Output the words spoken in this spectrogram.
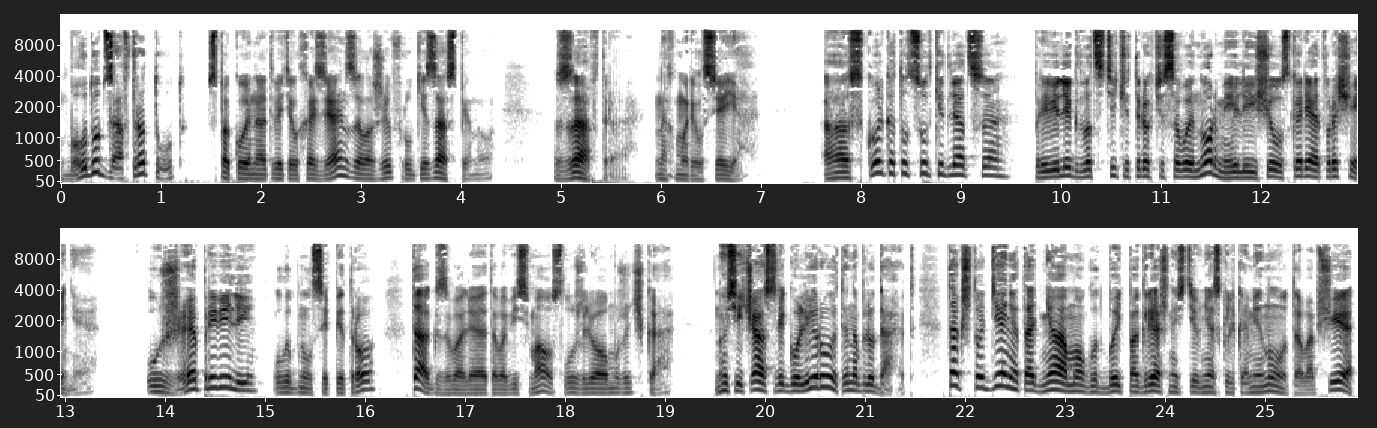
Будут завтра тут, спокойно ответил хозяин, заложив руки за спину. Завтра, нахмурился я. А сколько тут сутки длятся? Привели к 24-часовой норме или еще ускоряют вращение? Уже привели, улыбнулся Петро, так звали этого весьма услужливого мужичка. Но сейчас регулируют и наблюдают. Так что день ото дня могут быть погрешности в несколько минут, а вообще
